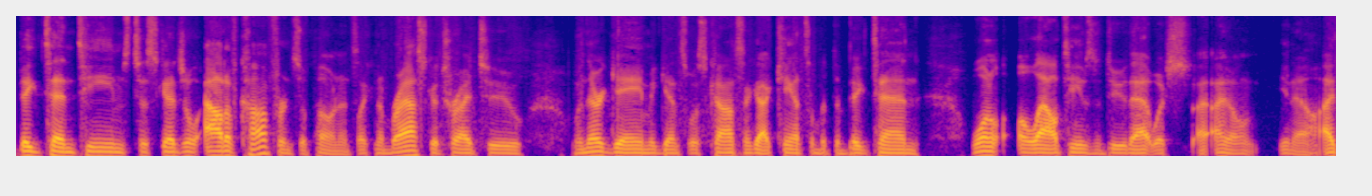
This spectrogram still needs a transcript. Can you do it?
Big Ten teams to schedule out of conference opponents, like Nebraska tried to when their game against Wisconsin got canceled, but the Big Ten won't allow teams to do that, which I, I don't, you know, I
